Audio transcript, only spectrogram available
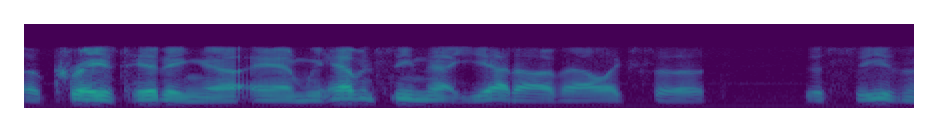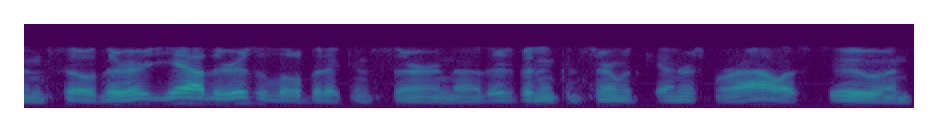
of crazed hitting, uh, and we haven't seen that yet out of Alex uh, this season. So there, yeah, there is a little bit of concern. Uh, there's been a concern with Kendrys Morales too, and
